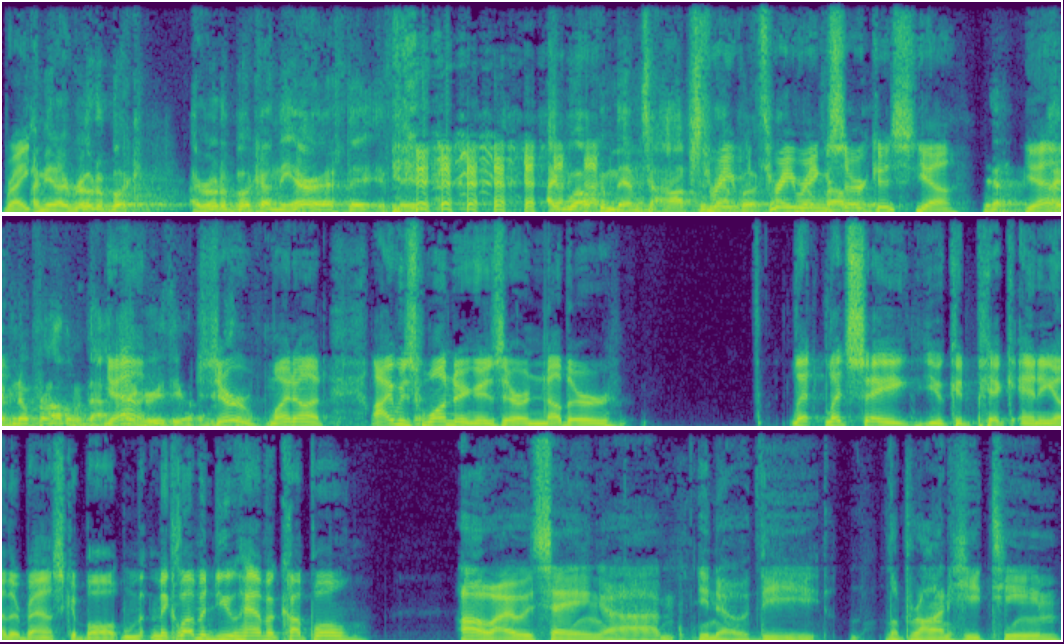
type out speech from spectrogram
right? I mean, I wrote a book. I wrote a book on the era. If they, if they, I welcome them to option three, that book. Three no Ring Circus. Yeah. yeah, yeah. I have no problem with that. Yeah, I agree with you. 100%. Sure, why not? I was wondering, is there another? Let Let's say you could pick any other basketball. M- McLovin, do you have a couple? Oh, I was saying, um, you know, the LeBron Heat team,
